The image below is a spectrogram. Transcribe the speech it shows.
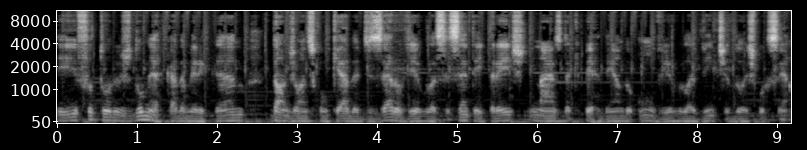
e futuros do mercado americano, Dow Jones com queda de 0,63%, Nasdaq perdendo 1,22%.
